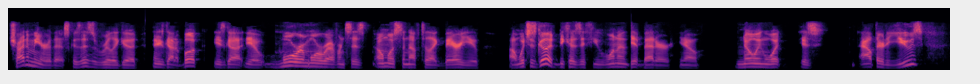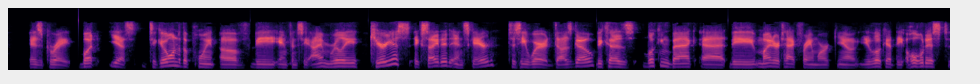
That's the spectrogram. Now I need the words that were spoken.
try to mirror this because this is really good. And he's got a book. He's got you know more and more references, almost enough to like bear you um, which is good because if you want to get better, you know, knowing what is out there to use is great. But yes, to go on to the point of the infancy, I'm really curious, excited, and scared to see where it does go because looking back at the MITRE ATT&CK framework, you know, you look at the oldest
